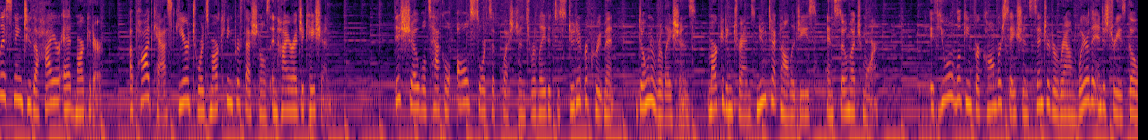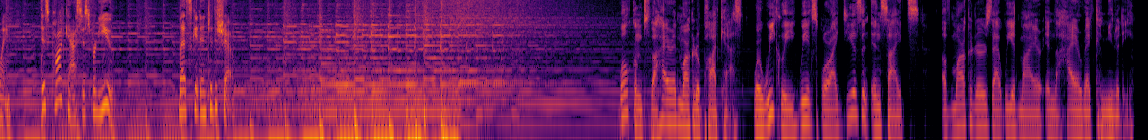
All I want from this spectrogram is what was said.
listening to The Higher Ed Marketer, a podcast geared towards marketing professionals in higher education. This show will tackle all sorts of questions related to student recruitment, donor relations, marketing trends, new technologies, and so much more. If you're looking for conversations centered around where the industry is going, this podcast is for you. Let's get into the show. Welcome to the Higher Ed Marketer Podcast, where weekly we explore ideas and insights of marketers that we admire in the higher ed community.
